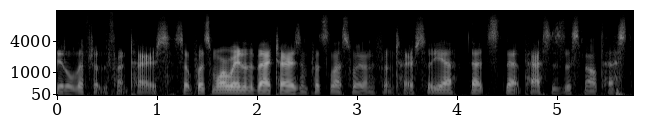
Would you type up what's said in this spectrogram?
it'll lift up the front tires. So it puts more weight on the back tires and puts less weight on the front tires. So yeah, that's that passes the smell test.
